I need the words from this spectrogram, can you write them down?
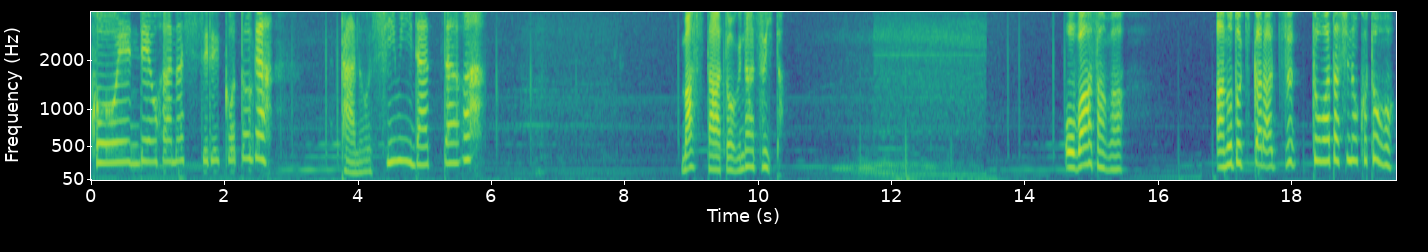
公園でお話しすることが楽しみだったわ。マスターとうなずいた。おばあさんは、あの時からずっと私のことを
